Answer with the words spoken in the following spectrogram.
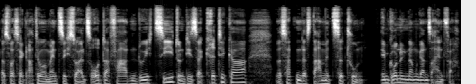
das was ja gerade im Moment sich so als roter Faden durchzieht und dieser Kritiker, was hat denn das damit zu tun? Im Grunde genommen ganz einfach.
